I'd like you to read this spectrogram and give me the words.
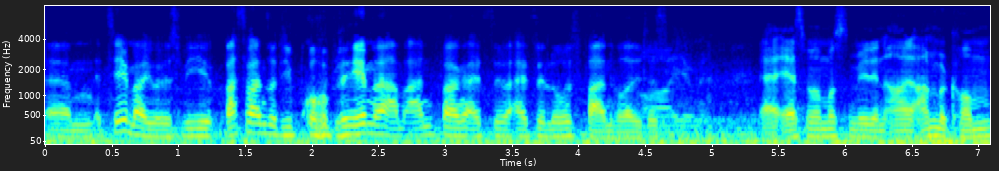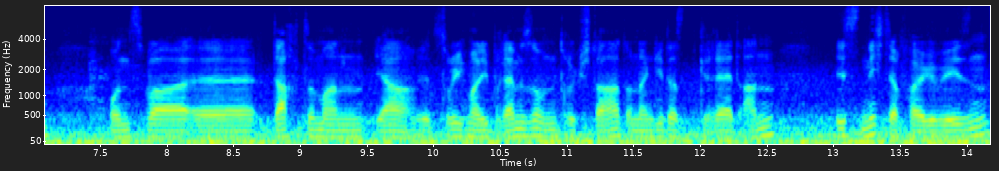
Ähm, erzähl mal, Julius, wie, was waren so die Probleme am Anfang, als du, als du losfahren wolltest? Oh, Junge. Ja, erstmal mussten wir den Aal anbekommen. Und zwar äh, dachte man, ja, jetzt drücke ich mal die Bremse und drücke Start und dann geht das Gerät an. Ist nicht der Fall gewesen.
